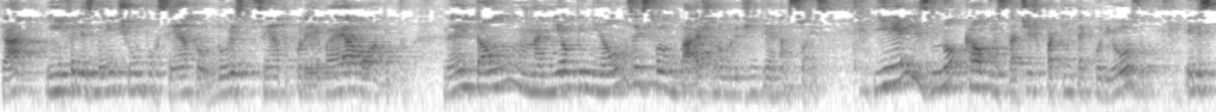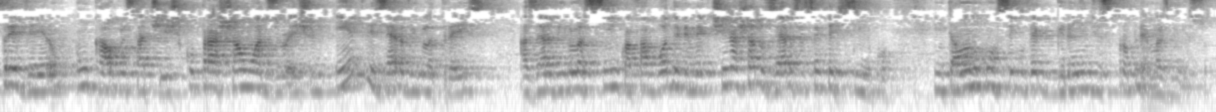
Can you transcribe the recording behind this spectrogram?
Tá? E infelizmente 1% ou 2% por aí vai a óbito. Né? Então, na minha opinião, não sei se foi um baixo número de internações. E eles, no cálculo estatístico, para quem está curioso, eles preveram um cálculo estatístico para achar um odds ratio entre 0,3 a 0,5 a favor da ivermectina, achado 0,65. Então eu não consigo ver grandes problemas nisso.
